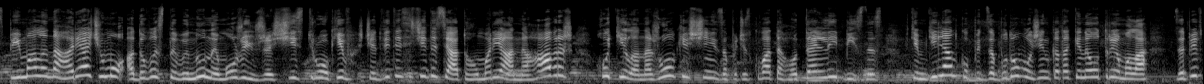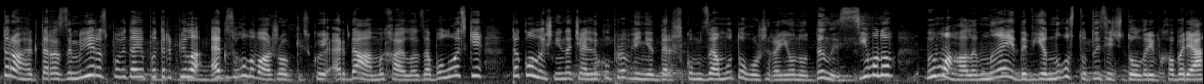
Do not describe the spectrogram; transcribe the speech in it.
Спіймали на гарячому, а довести вину не можуть вже 6 років. Ще 2010-го Маріанна Гавриш хотіла на Жовківщині започаткувати готельний бізнес. Втім, ділянку під забудову жінка так і не отримала. За півтора гектара землі, розповідає потерпіла екс-голова Жовківської РДА Михайло Заболоцький та колишній начальник управління Держкомзему того ж району Денис Сімонов вимагали в неї 90 тисяч доларів хабаря.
